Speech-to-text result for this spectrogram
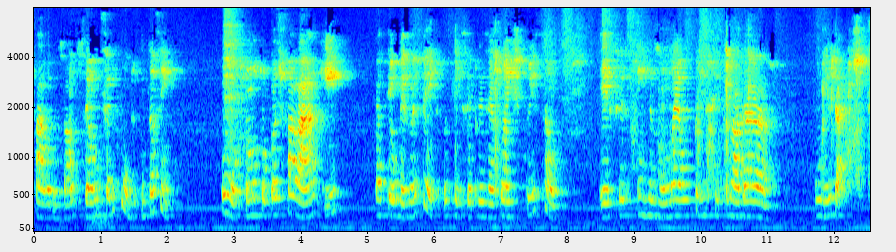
fala nos autos é o Ministério Público. Então, assim, o outro promotor pode falar que vai ter o mesmo efeito, porque eles representam a instituição. Esse, em resumo, é o princípio lá da unidade.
